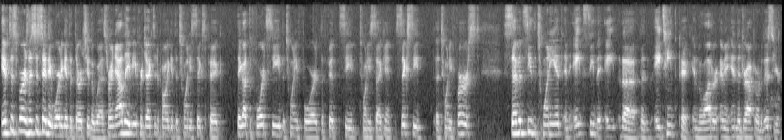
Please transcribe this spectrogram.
if the Spurs, let's just say they were to get the third seed in the West, right now they'd be projected to probably get the 26th pick. They got the fourth seed, the 24th, the fifth seed, 22nd, sixth seed, uh, the 21st, seventh seed, the 20th, and eighth seed, the eight, the the 18th pick in the lottery. I mean, in the draft order this year.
